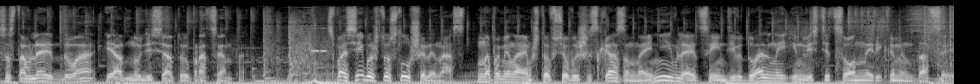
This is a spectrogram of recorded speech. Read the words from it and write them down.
составляет 2,1%. Спасибо, что слушали нас. Напоминаем, что все вышесказанное не является индивидуальной инвестиционной рекомендацией.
